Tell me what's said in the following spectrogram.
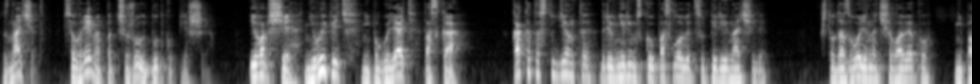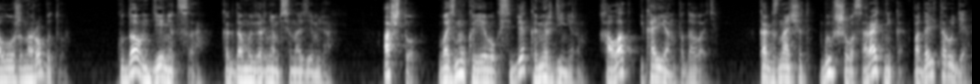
Значит, все время под чужую дудку пляши». И вообще, не выпить, не погулять – тоска. Как это студенты древнеримскую пословицу переиначили? Что дозволено человеку, не положено роботу? Куда он денется, когда мы вернемся на землю? А что, возьму-ка я его к себе камердинером, халат и кальян подавать. Как, значит, бывшего соратника по дельта-руде.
